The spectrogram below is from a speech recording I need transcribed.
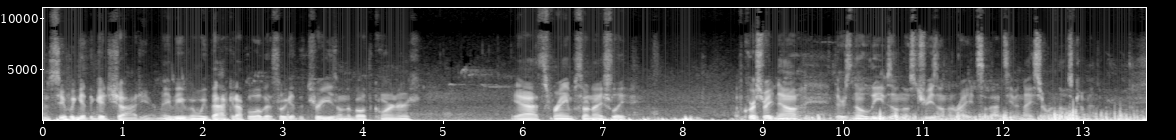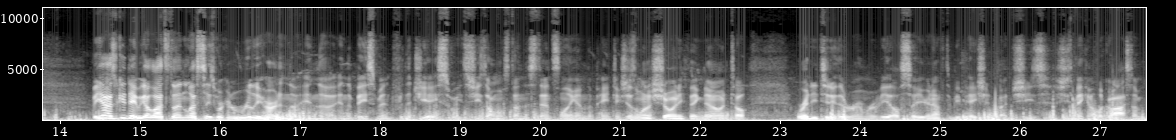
Let's see if we can get the good shot here. Maybe even we back it up a little bit so we get the trees on the both corners. Yeah, it's framed so nicely. Course, right now, there's no leaves on those trees on the right, so that's even nicer when those come in. But yeah, it's a good day. We got lots done. Leslie's working really hard in the in the in the basement for the GA suites. She's almost done the stenciling and the painting. She doesn't want to show anything now until ready to do the room reveal so you're gonna have to be patient but she's she's making it look awesome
